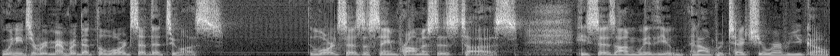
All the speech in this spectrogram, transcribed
We need to remember that the Lord said that to us. The Lord says the same promises to us. He says, I'm with you, and I'll protect you wherever you go.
